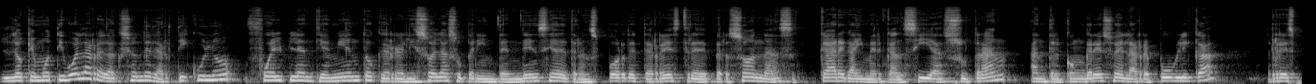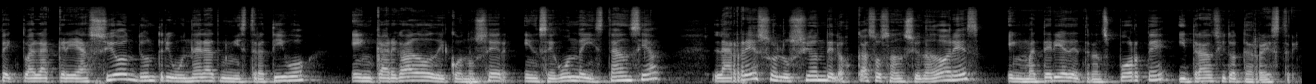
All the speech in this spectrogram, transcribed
Lo que motivó la redacción del artículo fue el planteamiento que realizó la Superintendencia de Transporte Terrestre de Personas, Carga y Mercancías, SUTRAN, ante el Congreso de la República respecto a la creación de un tribunal administrativo encargado de conocer en segunda instancia la resolución de los casos sancionadores en materia de transporte y tránsito terrestre.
